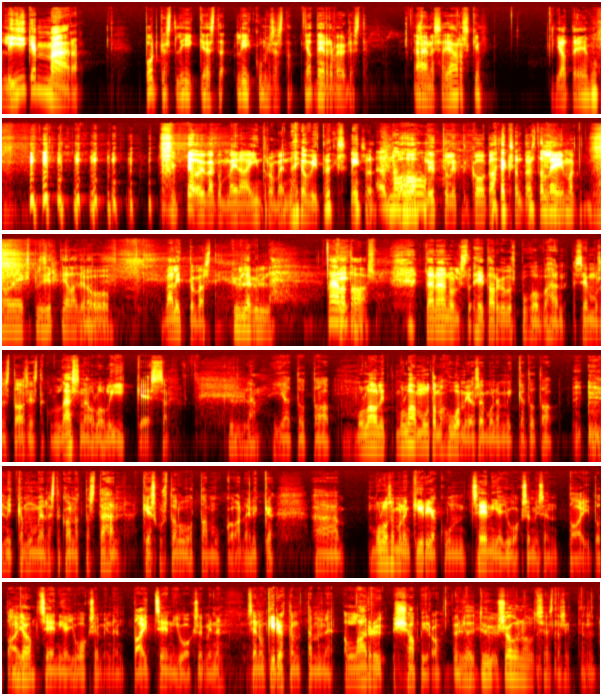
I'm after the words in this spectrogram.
Liikemäärä. Podcast liikkeestä, liikkumisesta ja terveydestä. Äänessä Jarski. Ja Teemu. Joo, hyvä, kun meinaa intro mennä jo vituiksi. Niin se on, No. oho, nyt tuli K18 leima. kun- No eksplisittiä laitetaan. Joo, välittömästi. Kyllä, kyllä. Täällä Hei. taas. Tänään olisi hei, tarkoitus puhua vähän semmoisesta asiasta kuin läsnäolo liikkeessä. Kyllä. Ja tota, mulla, oli, mulla on muutama huomio semmoinen, mikä, tota, mitkä mun mielestä kannattaisi tähän keskusteluun ottaa mukaan. Eli mulla on semmoinen kirja kuin Zen ja juoksemisen taito, tai Joo. Zen ja juokseminen, tai Zen juokseminen. Sen on kirjoittanut tämmöinen Larry Shapiro. Löytyy show notesista sitten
